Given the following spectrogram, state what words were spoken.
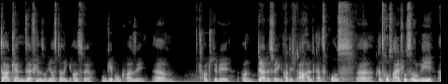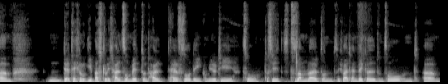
da kennen sehr viele so hier aus der Region, aus der Umgebung quasi ähm, CouchDB und ja, deswegen hatte ich da halt ganz groß, äh, ganz großen Einfluss irgendwie. Ähm, der Technologie bastel ich halt so mit und halt helfe so die Community zu, dass sie zusammenbleibt und sich weiterentwickelt und so und ähm,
